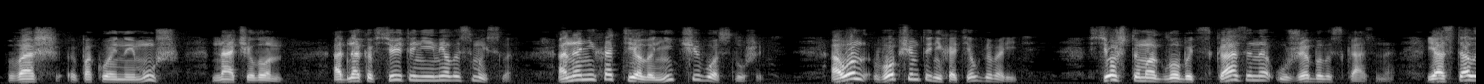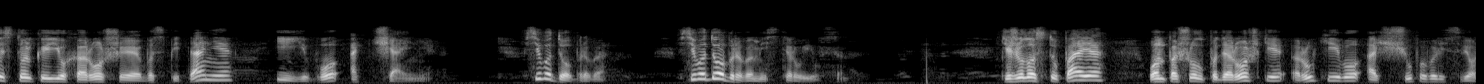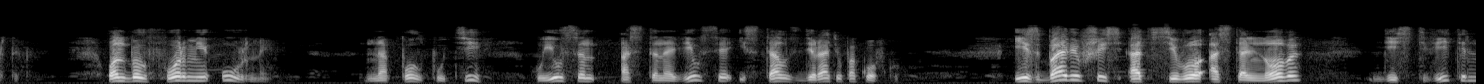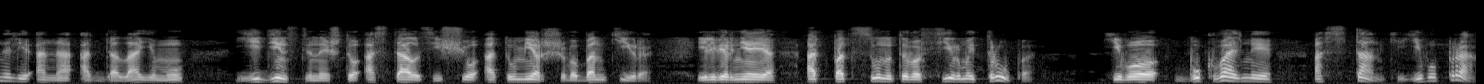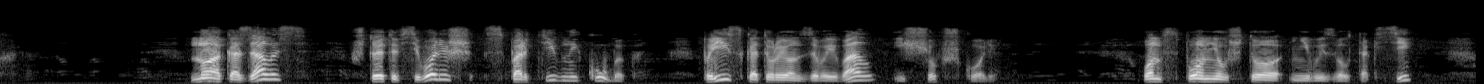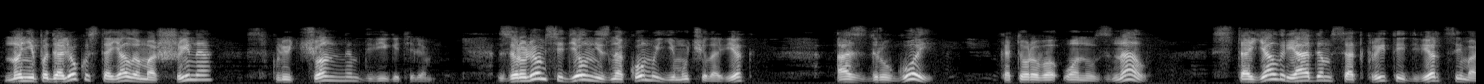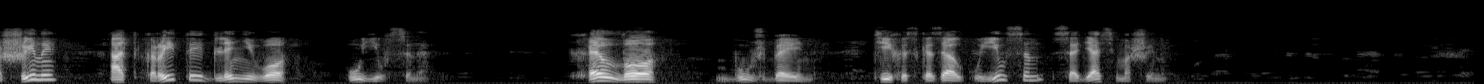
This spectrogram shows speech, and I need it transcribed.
«Ваш покойный муж», — начал он, однако все это не имело смысла. Она не хотела ничего слушать, а он, в общем-то, не хотел говорить. Все, что могло быть сказано, уже было сказано, и осталось только ее хорошее воспитание и его отчаяние. Всего доброго. Всего доброго, мистер Уилсон. Тяжело ступая, он пошел по дорожке, руки его ощупывали сверток. Он был в форме урны. На полпути Уилсон остановился и стал сдирать упаковку. Избавившись от всего остального, действительно ли она отдала ему единственное, что осталось еще от умершего банкира, или, вернее, от подсунутого фирмой трупа, его буквальные останки, его прах. Но оказалось, что это всего лишь спортивный кубок, приз, который он завоевал еще в школе. Он вспомнил, что не вызвал такси, но неподалеку стояла машина с включенным двигателем. За рулем сидел незнакомый ему человек, а с другой, которого он узнал, стоял рядом с открытой дверцей машины, открытой для него, Уилсона. «Хелло, Бушбейн», — тихо сказал Уилсон, садясь в машину.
